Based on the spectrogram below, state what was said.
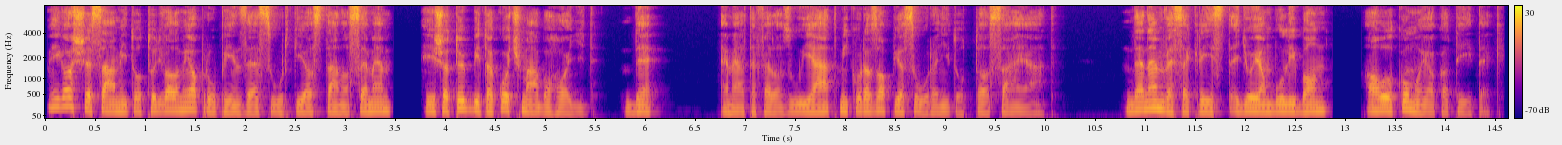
Még az se számított, hogy valami apró pénzzel szúrt ki aztán a szemem, és a többit a kocsmába hagyd. De, emelte fel az ujját, mikor az apja szóra nyitotta a száját. De nem veszek részt egy olyan buliban, ahol komolyak a tétek.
